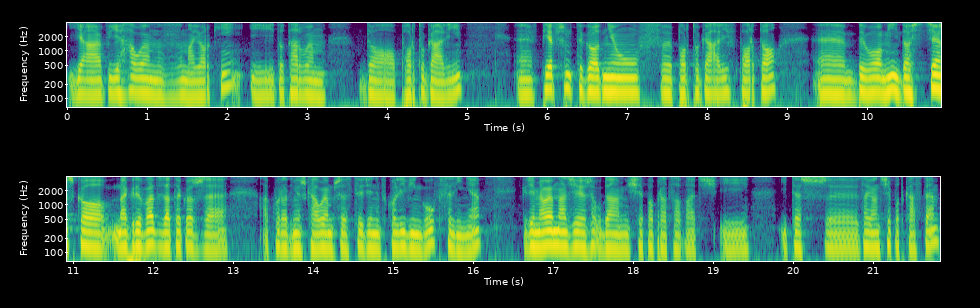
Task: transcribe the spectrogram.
Ja wyjechałem z Majorki i dotarłem do Portugalii. E, w pierwszym tygodniu w Portugalii, w Porto, e, było mi dość ciężko nagrywać, dlatego że akurat mieszkałem przez tydzień w Kolivingu w Selinie, gdzie miałem nadzieję, że uda mi się popracować i, i też e, zająć się podcastem.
